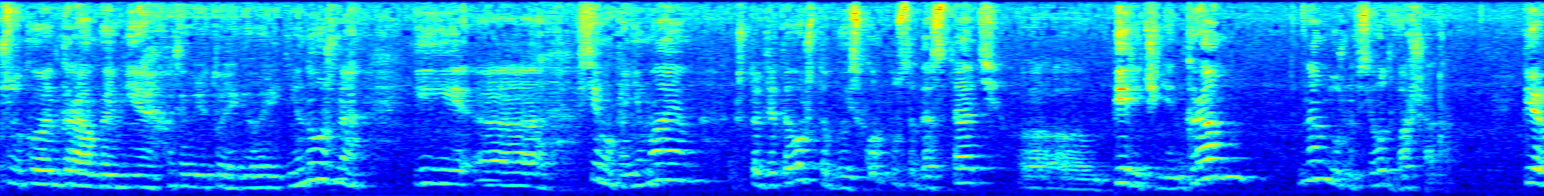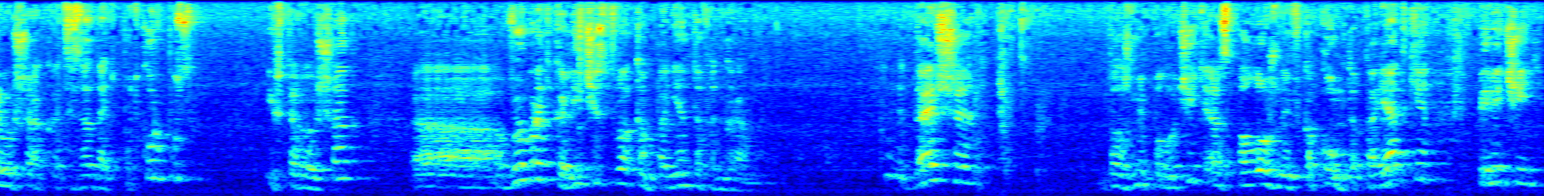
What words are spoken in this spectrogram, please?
что такое Ngram, мне этой аудитории говорить не нужно. И э, все мы понимаем, что для того, чтобы из корпуса достать э, перечень Ngram, нам нужно всего два шага. Первый шаг – это создать подкорпус, и второй шаг э, – выбрать количество компонентов Ngram. Дальше должны получить расположенный в каком-то порядке перечень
